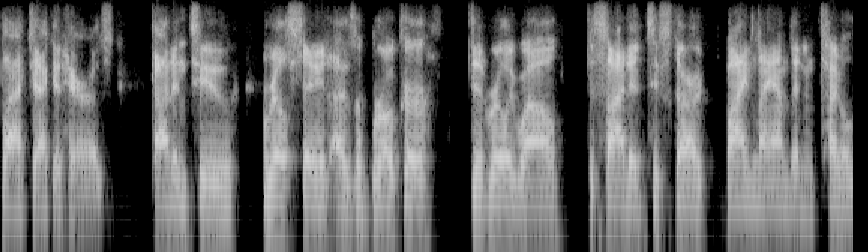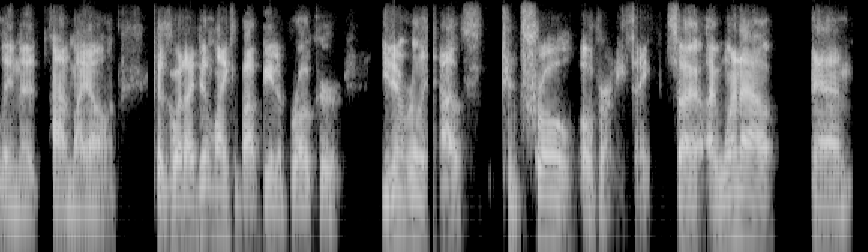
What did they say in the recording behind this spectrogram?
blackjack at Harrah's, got into real estate as a broker did really well, decided to start buying land and entitling it on my own. Because what I didn't like about being a broker, you didn't really have control over anything. So I went out and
